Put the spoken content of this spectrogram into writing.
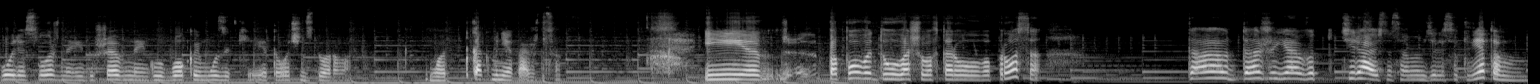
более сложной, и душевной, глубокой музыки. Это очень здорово. Вот, как мне кажется. И э, по поводу вашего второго вопроса, да, даже я вот теряюсь на самом деле с ответом.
